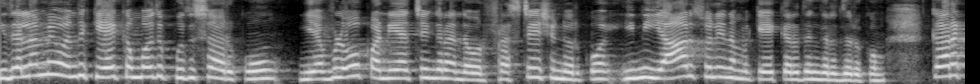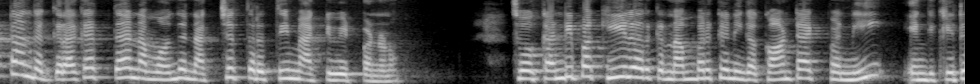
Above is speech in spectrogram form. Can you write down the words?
இதெல்லாமே வந்து கேட்கும்போது புதுசா இருக்கும். எவ்வளவோ பண்ணியாச்சுங்கிற அந்த ஒரு ஃப்ரஸ்ட்ரேஷன் இருக்கும். இனி யார் சொல்லி நம்ம கேட்கறதுங்கிறது இருக்கும். கரெக்டாக அந்த கிரகத்தை நம்ம வந்து நட்சத்திரத்தையும் ஆக்டிவேட் பண்ணணும். ஸோ கண்டிப்பாக கீழே இருக்கிற நம்பருக்கு நீங்கள் காண்டாக்ட் பண்ணி எங்ககிட்ட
